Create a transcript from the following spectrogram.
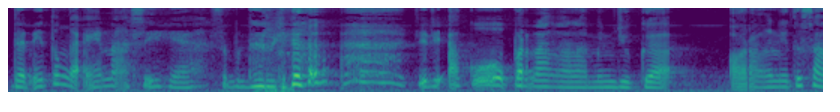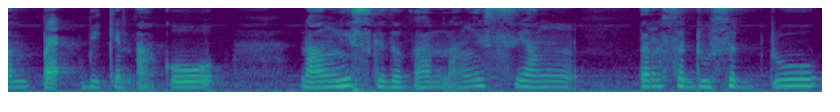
Dan itu nggak enak sih ya sebenarnya. Jadi aku pernah ngalamin juga orang ini tuh sampai bikin aku nangis gitu kan. Nangis yang terseduh-seduh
